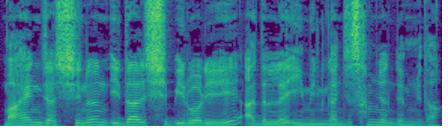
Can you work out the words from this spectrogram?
마행자 씨는 이달 11월이 아들네 이민 간 지 3년 됩니다.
